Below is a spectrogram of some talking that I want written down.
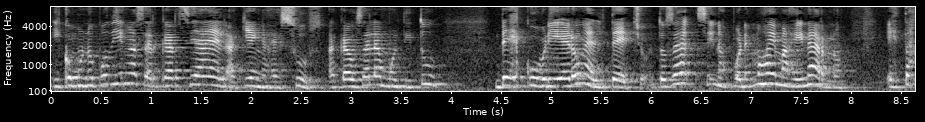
y como no podían acercarse a él, ¿a quién? A Jesús, a causa de la multitud, descubrieron el techo. Entonces, si nos ponemos a imaginarnos, estas,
